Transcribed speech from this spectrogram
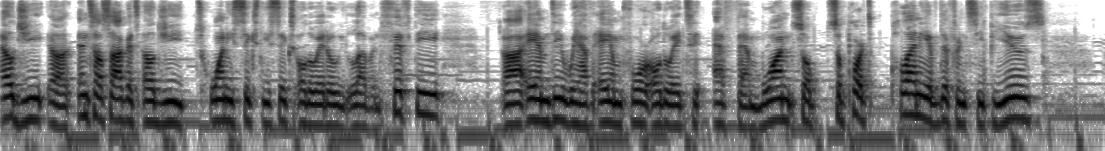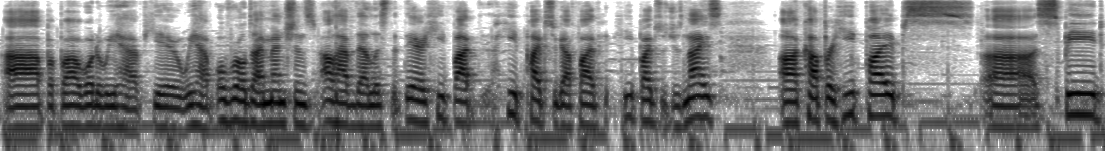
LG, uh, Intel sockets LG 2066 all the way to 1150. Uh, AMD, we have AM4 all the way to FM1. So supports plenty of different CPUs. Uh, but, but what do we have here? We have overall dimensions. I'll have that listed there. Heat pipe, heat pipes. We got five heat pipes, which is nice. Uh, copper heat pipes. Uh, speed.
